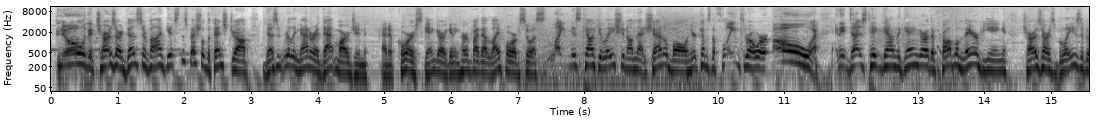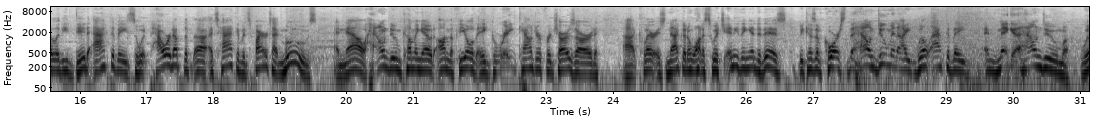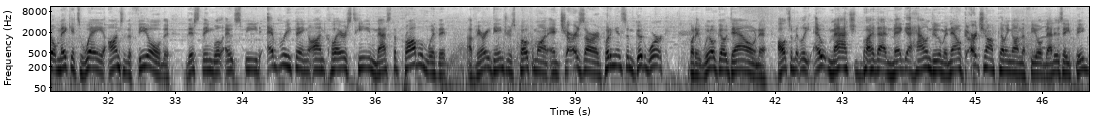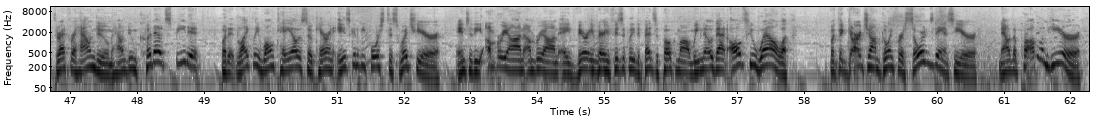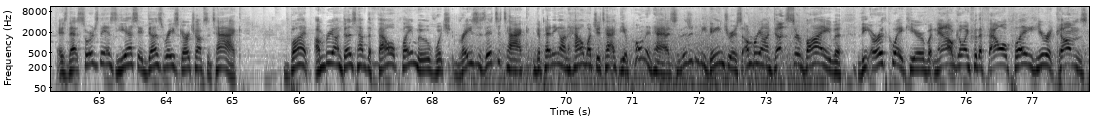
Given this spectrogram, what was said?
No, the Charizard does survive, gets the special defense drop, doesn't really matter at that margin. And of course, Gengar getting hurt by that Life Orb, so a slight miscalculation on that Shadow Ball. Here comes the Flamethrower. Oh! And it does take down the Gengar. The problem there being Charizard's Blaze ability did activate, so it powered up the uh, attack of its Fire-type moves. And now Houndoom coming out on the field, a great counter for Charizard. Uh, Clair is not going to want to switch anything into this because, of course, the Houndoominite will activate and Mega Houndoom will make its way onto the field. This thing will outspeed everything on Clair's team. That's the problem with it. A very dangerous Pokemon and Charizard putting in some good work but it will go down. Ultimately outmatched by that Mega Houndoom, and now Garchomp coming on the field. That is a big threat for Houndoom. Houndoom could outspeed it, but it likely won't KO, so Karen is going to be forced to switch here into the Umbreon. Umbreon, a very, very physically defensive Pokemon. We know that all too well. But the Garchomp going for a Swords Dance here. Now, the problem here is that Swords Dance, yes, it does raise Garchomp's attack, but Umbreon does have the Foul Play move, which raises its attack depending on how much attack the opponent has. So this is going to be dangerous. Umbreon does survive the Earthquake here, but now going for the Foul Play. Here it comes.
